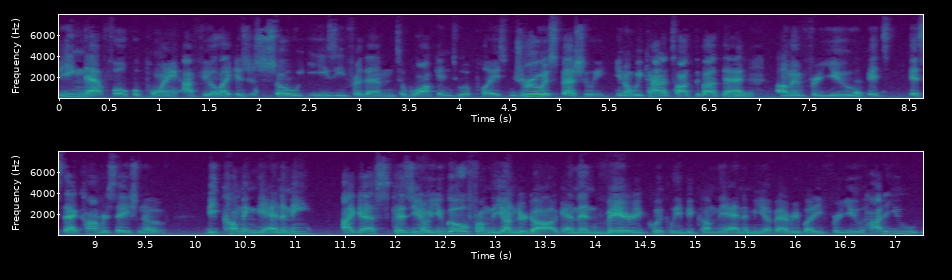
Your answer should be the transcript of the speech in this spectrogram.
being that focal point, I feel like is just so easy for them to walk into a place. Drew, especially, you know, we kind of talked about that. Um, and for you, it's, it's that conversation of, becoming the enemy, I guess, because you know you go from the underdog and then very quickly become the enemy of everybody. For you, how do you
